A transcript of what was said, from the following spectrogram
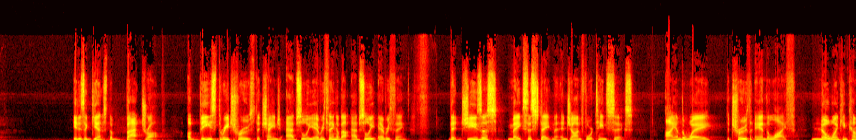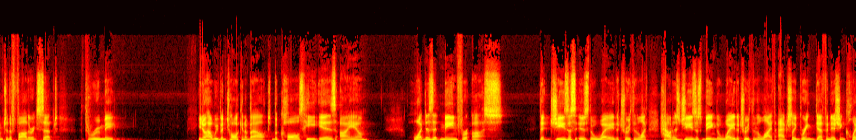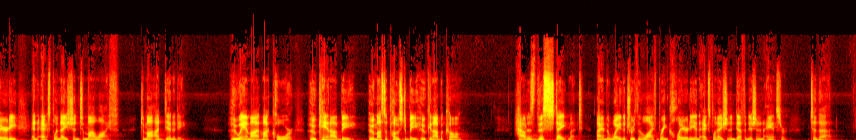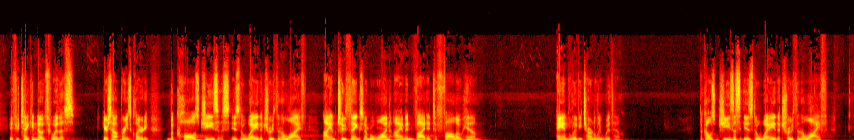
it is against the backdrop of these three truths that change absolutely everything about absolutely everything that Jesus makes this statement in John 14, 6. I am the way, the truth, and the life. No one can come to the Father except through me. You know how we've been talking about because He is, I am? What does it mean for us that Jesus is the way, the truth, and the life? How does Jesus, being the way, the truth, and the life, actually bring definition, clarity, and explanation to my life, to my identity? Who am I at my core? Who can I be? Who am I supposed to be? Who can I become? How does this statement, I am the way, the truth, and the life, bring clarity and explanation and definition and answer to that? If you're taking notes with us, here's how it brings clarity. Because Jesus is the way, the truth, and the life, I am two things. Number one, I am invited to follow him and live eternally with him. Because Jesus is the way, the truth, and the life,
